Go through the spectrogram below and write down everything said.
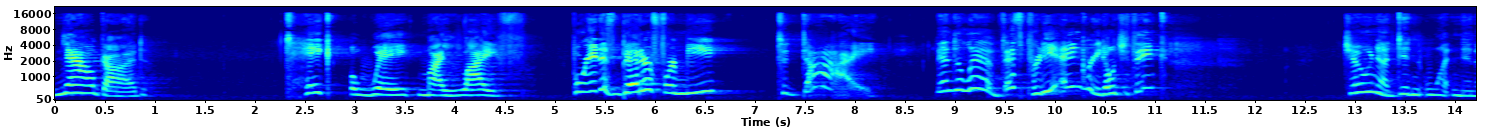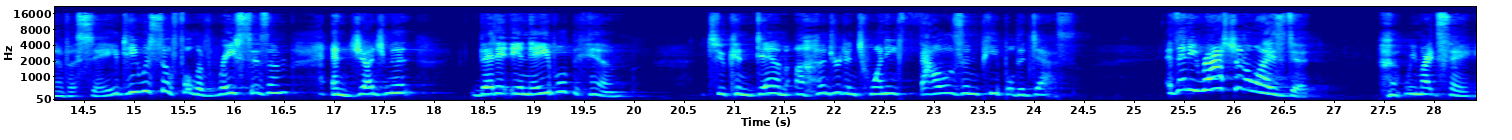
Now, God, take away my life, for it is better for me to die than to live. That's pretty angry, don't you think? Jonah didn't want Nineveh saved. He was so full of racism and judgment that it enabled him to condemn 120,000 people to death. And then he rationalized it. We might say,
